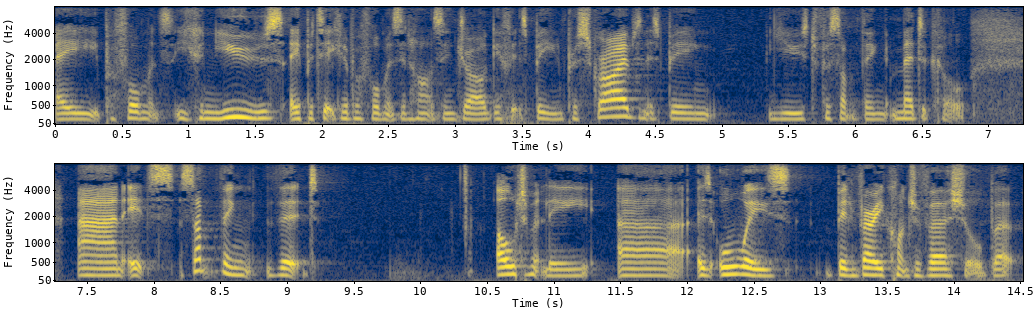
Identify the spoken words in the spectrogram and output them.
a performance. You can use a particular performance enhancing drug if it's being prescribed and it's being used for something medical. And it's something that ultimately uh, has always been very controversial, but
